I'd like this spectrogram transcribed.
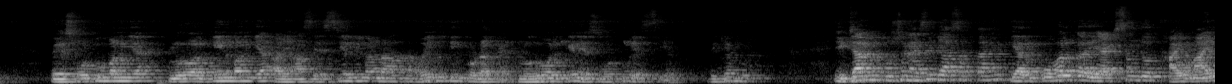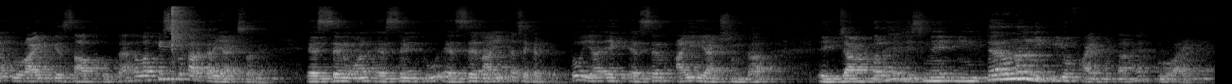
तो SO2 बन गया क्लोरोअल्केन बन गया और यहाँ से HCl भी बन रहा था। वही तो तीन प्रोडक्ट है क्लोरोअल्केन SO2 HCl देखिए हम एग्ज़ाम में क्वेश्चन ऐसे भी आ सकता है कि अल्कोहल का रिएक्शन जो थायोनाइल क्लोराइड के साथ होता है, वह किस प्रकार का रिएक्शन है? SN1 SN2 SNI ऐसे करके। तो यह एक SNI रिएक्शन का एग्ज़ाम्पल है, जिसमें इंटरनल न्यूक्लियोफाइल होता है क्लोराइड में,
